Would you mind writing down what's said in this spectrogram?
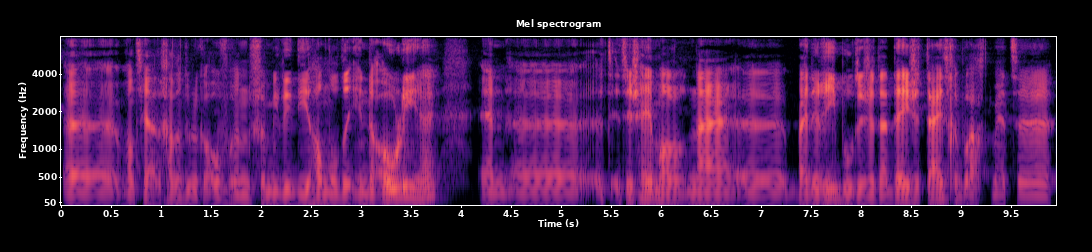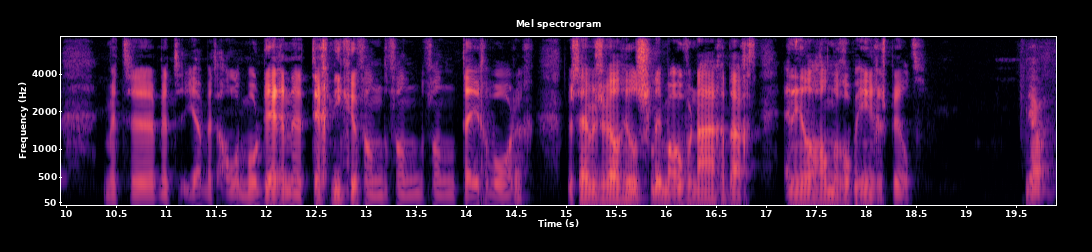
uh, want ja, het gaat natuurlijk over een familie die handelde in de olie. Hè? En het, het is helemaal naar. bij de reboot is het naar deze tijd gebracht met. met, met, ja, met alle moderne technieken van, van, van tegenwoordig. Dus daar hebben ze wel heel slim over nagedacht en heel handig op ingespeeld. Ja,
